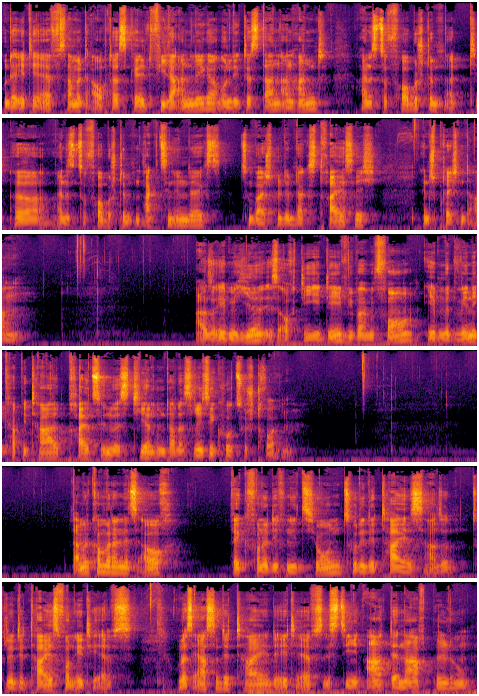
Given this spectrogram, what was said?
und der ETF sammelt auch das Geld vieler Anleger und legt es dann anhand eines zuvor bestimmten, äh, eines zuvor bestimmten Aktienindex, zum Beispiel dem DAX 30, entsprechend an. Also eben hier ist auch die Idee, wie beim Fonds, eben mit wenig Kapital breit zu investieren, um da das Risiko zu streuen. Damit kommen wir dann jetzt auch weg von der Definition zu den Details, also zu den Details von ETFs. Und das erste Detail der ETFs ist die Art der Nachbildung.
